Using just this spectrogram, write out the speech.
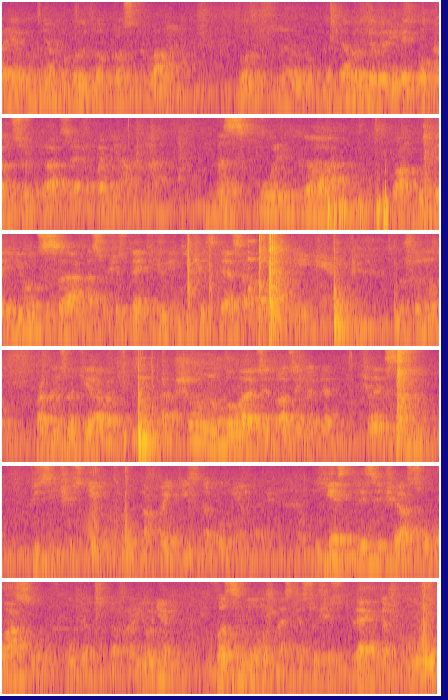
Олег, у меня будет вопрос к вам. Вот э, когда вы говорили о консультациях, понятно, насколько вам удается осуществлять юридическое сопровождение? Потому что ну, проконсультировать хорошо, но бывают ситуации, когда человек сам физически трудно пойти с документами. Есть ли сейчас у вас вот, в Купинском районе возможность осуществлять такую,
